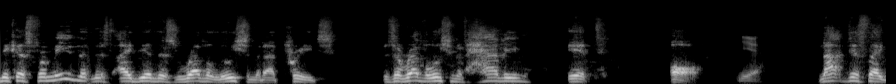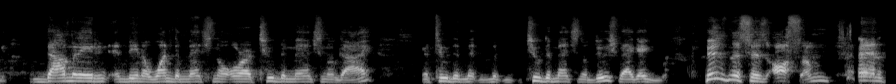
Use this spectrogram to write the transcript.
because for me, that this idea, this revolution that I preach, is a revolution of having it all Yeah. Not just like dominating and being a one dimensional or a two dimensional guy, a two two dimensional douchebag. Hey, business is awesome and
